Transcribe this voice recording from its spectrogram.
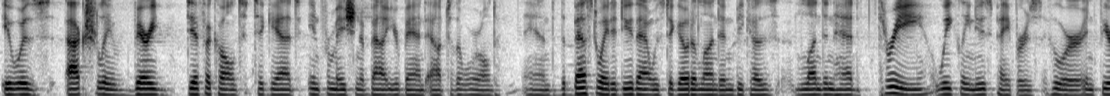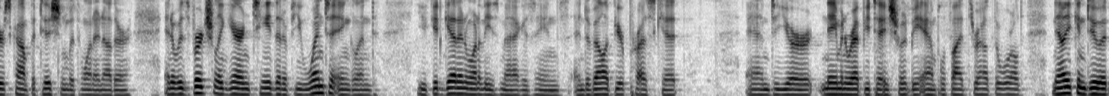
it was actually very difficult to get information about your band out to the world. And the best way to do that was to go to London because London had three weekly newspapers who were in fierce competition with one another. And it was virtually guaranteed that if you went to England, you could get in one of these magazines and develop your press kit and your name and reputation would be amplified throughout the world. Now you can do it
